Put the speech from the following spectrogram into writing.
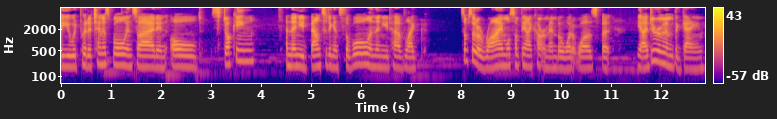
you would put a tennis ball inside an old stocking and then you'd bounce it against the wall and then you'd have like some sort of rhyme or something. I can't remember what it was, but yeah, I do remember the game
